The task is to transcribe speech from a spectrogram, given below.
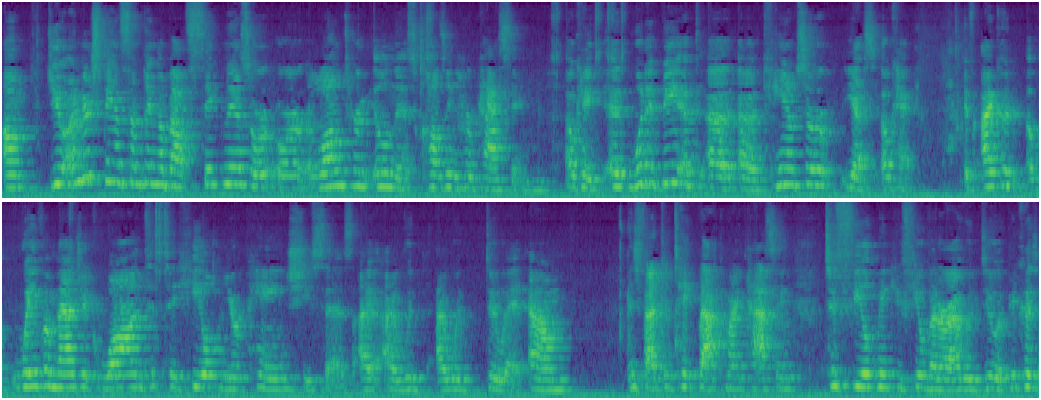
Um, do you understand something about sickness or, or long-term illness causing her passing? Okay, uh, would it be a, a, a cancer? Yes. Okay if I could uh, wave a magic wand to, to heal your pain, she says, I, I would I would do it. Um, if I could take back my passing to feel make you feel better, I would do it because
